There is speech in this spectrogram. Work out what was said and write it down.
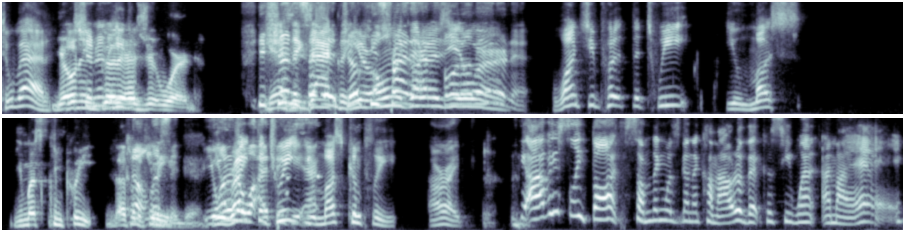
Too bad. you're He only shouldn't good he- as your word. You Yes, shouldn't have said exactly. a joke. You're He's only trying good as your on word. Once you put the tweet, you must You must complete. That's No, what Complete. you listen. need to do. You, you, want to know write the I tweet, he you act- must complete. All right. He obviously thought something was going to come out of it because he went MIA.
